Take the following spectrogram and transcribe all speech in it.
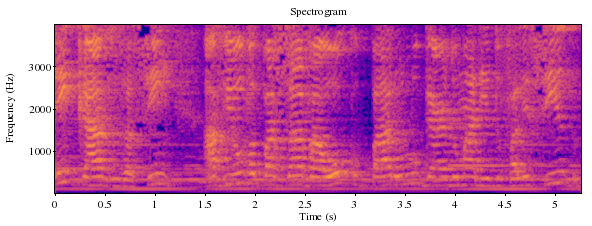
Em casos assim, a viúva passava a ocupar o lugar do marido falecido,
